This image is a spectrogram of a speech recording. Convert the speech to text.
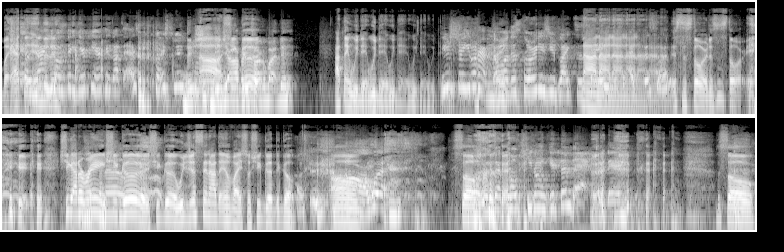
But at So the now end of you the don't think your fiance about to ask you a question? Did, Nah, did you she already good. talk about this? I think we did, we did, we did, we did, we did. You sure you don't have no Thank- other stories you'd like to Nah, say? nah, nah, nah, nah, this nah, nah. This is the story. This is the story. she got a ring. She good. She good. We just sent out the invite, so she good to go. Um, Oh, what? So, oh, You better hope she don't get them back today. so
